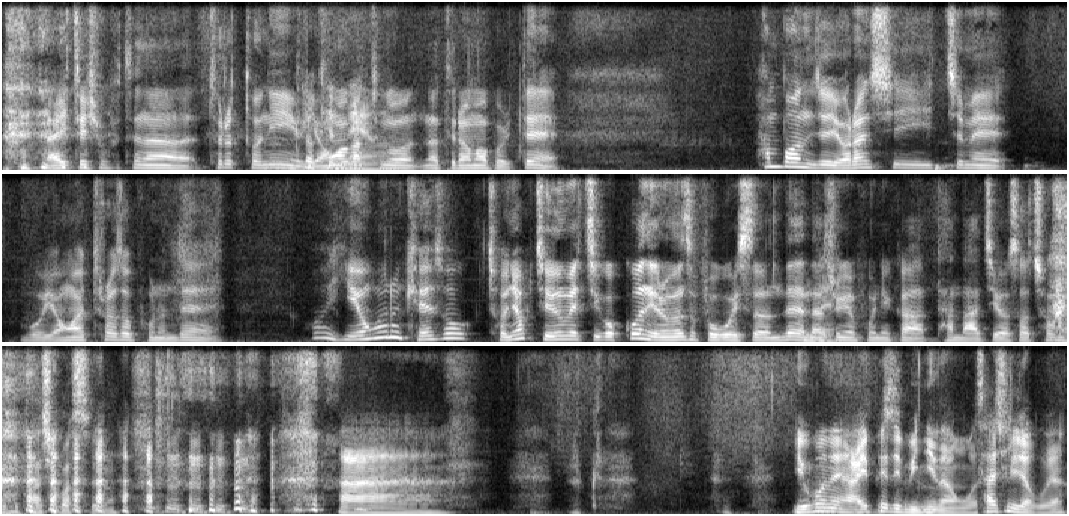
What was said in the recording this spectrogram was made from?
나이트 쉬프트나 트루톤이 그렇겠네요. 영화 같은 거나 드라마 볼 때 한 번 이제 11시쯤에 뭐 영화 틀어서 보는데 어, 이 영화는 계속 저녁 즈음에 찍었군 이러면서 보고 있었는데 네. 나중에 보니까 다 낮이어서 처음부터 다시 봤어요. 아, 그렇구나. 이번에 아이패드 미니 나온 거 사시려고요?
